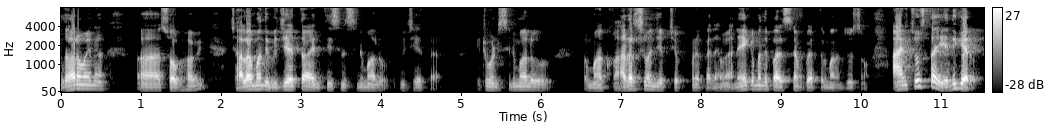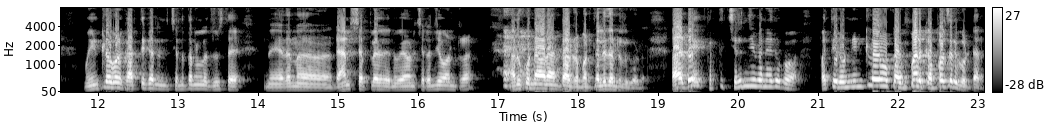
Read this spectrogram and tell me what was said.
ఉదారమైన స్వభావి చాలామంది విజేత ఆయన తీసిన సినిమాలు విజేత. ఇటువంటి సినిమాలు మాకు ఆదర్శం అని చెప్పి చెప్పుకునే పని అనేక మంది పారిశ్రామికవేత్తలు మనం చూసాం. ఆయన చూస్తే ఎదిగారు. మీ ఇంట్లో కూడా కార్తీక్ చిన్నతనంలో చూస్తే నేను ఏదన్నా డ్యాన్స్ చెప్పలేదు నువ్వేమైనా చిరంజీవి అంటారా? అనుకున్నావని అంటారు మన తల్లిదండ్రులు కూడా. అంటే ప్రతి చిరంజీవి అనేది ఒక ప్రతి రెండింట్లో ఒక అభిమాని కంపల్సరీగా ఉంటారు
